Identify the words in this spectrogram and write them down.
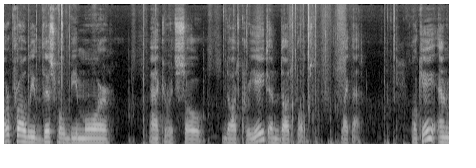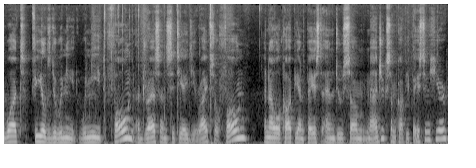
or probably this will be more accurate. So dot create and dot post like that. Okay and what fields do we need? We need phone address and city id right? So phone and I will copy and paste and do some magic some copy pasting here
